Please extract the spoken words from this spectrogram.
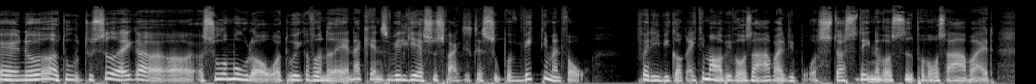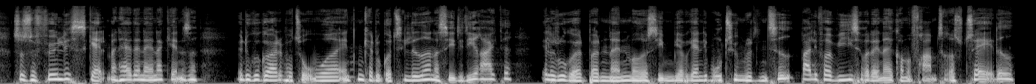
øh, noget, og du, du sidder ikke og, og, og surmuler over, at du ikke har fået noget anerkendelse, hvilket jeg synes faktisk er super vigtigt, man får. Fordi vi går rigtig meget op i vores arbejde, vi bruger størstedelen af vores tid på vores arbejde, så selvfølgelig skal man have den anerkendelse, men du kan gøre det på to måder. Enten kan du gå til lederen og sige det direkte, eller du kan gøre det på den anden måde og sige, jeg vil gerne lige bruge 20 minutter din tid, bare lige for at vise, hvordan er jeg kommet frem til resultatet.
